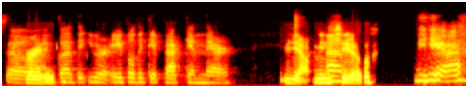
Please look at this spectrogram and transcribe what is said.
So. I'm glad that you were able to get back in there. Yeah, me um, too. Yeah.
